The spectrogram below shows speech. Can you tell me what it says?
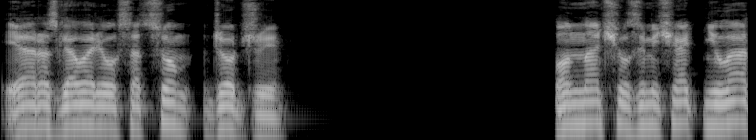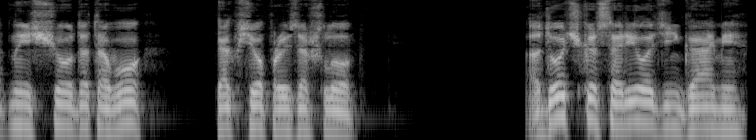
Я разговаривал с отцом Джорджи. Он начал замечать неладно еще до того, как все произошло. А дочка сорила деньгами,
